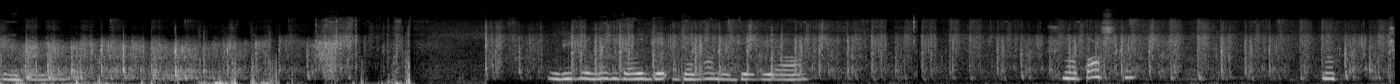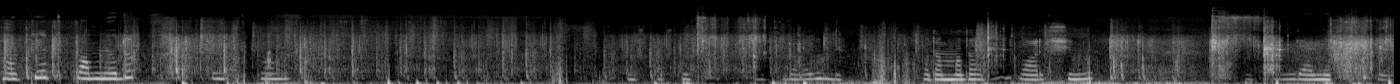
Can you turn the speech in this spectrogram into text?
Şuraya böyle. Video ne güzel ge- devam ediyor ya. Şuna bastım. Bak çarpıya tıklanmıyordu. Tıklandı. Koş koş koş. Daha iyiydi. Adam mada vardı şimdi. Gelmek istiyor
